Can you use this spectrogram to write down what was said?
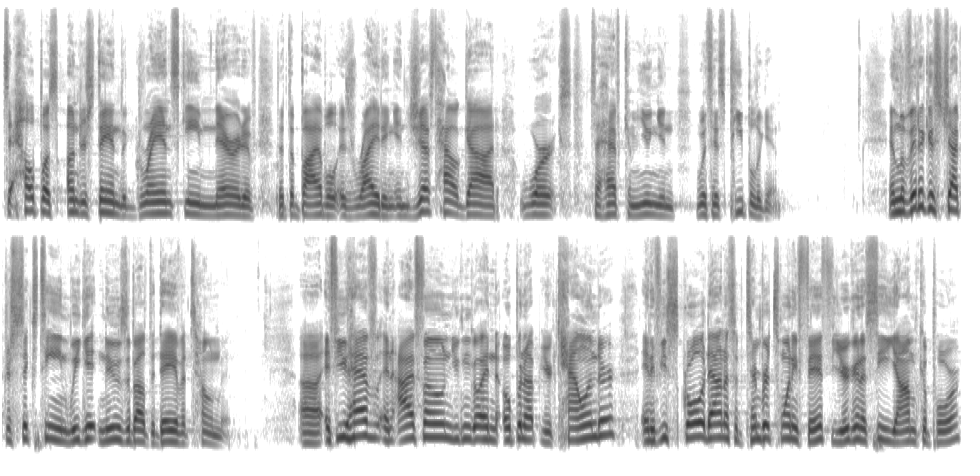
to help us understand the grand scheme narrative that the Bible is writing and just how God works to have communion with his people again. In Leviticus chapter 16, we get news about the Day of Atonement. Uh, if you have an iPhone, you can go ahead and open up your calendar. And if you scroll down to September 25th, you're going to see Yom Kippur.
